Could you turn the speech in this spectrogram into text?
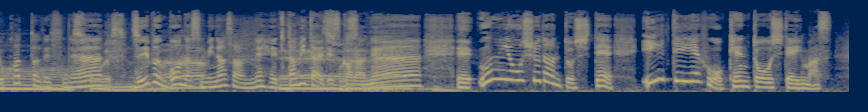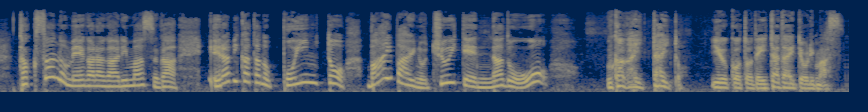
よかったですね。ずいぶんボーナス皆さんね減ったみたいですからね。えー、ね。えー、運用手段として ETF を検討しています。たくさんの銘柄がありますが選び方のポイント売買の注意点などを伺いたいということでいただいております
